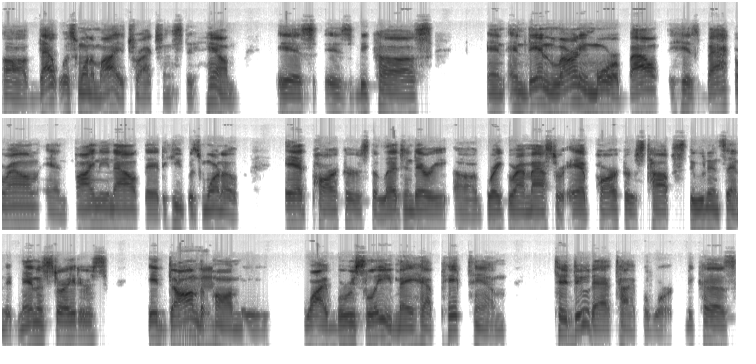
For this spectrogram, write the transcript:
Uh, that was one of my attractions to him is is because and and then learning more about his background and finding out that he was one of Ed Parker's, the legendary uh, great grandmaster Ed Parker's top students and administrators, it dawned mm-hmm. upon me why Bruce Lee may have picked him to do that type of work. Because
